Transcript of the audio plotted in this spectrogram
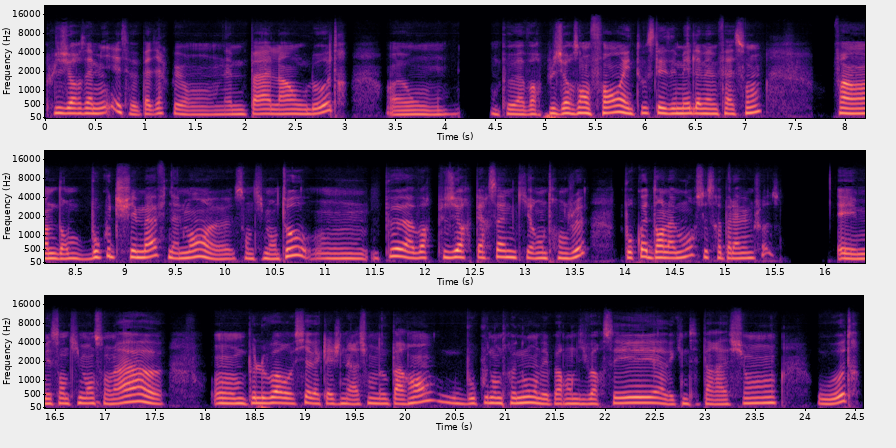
plusieurs amis et ça veut pas dire qu'on n'aime pas l'un ou l'autre. Euh, on, peut avoir plusieurs enfants et tous les aimer de la même façon. Enfin, dans beaucoup de schémas finalement euh, sentimentaux, on peut avoir plusieurs personnes qui rentrent en jeu. Pourquoi dans l'amour ce serait pas la même chose? Et mes sentiments sont là. euh, on peut le voir aussi avec la génération de nos parents, où beaucoup d'entre nous ont des parents divorcés, avec une séparation ou autre.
